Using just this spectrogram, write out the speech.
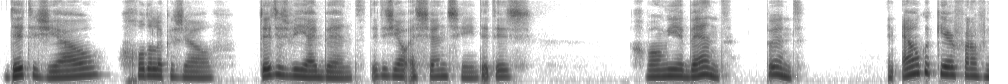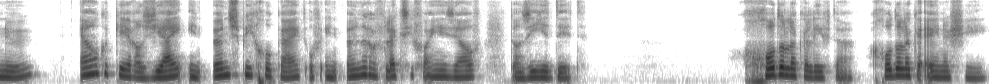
Dit is jouw goddelijke zelf. Dit is wie jij bent. Dit is jouw essentie. Dit is gewoon wie je bent. Punt. En elke keer vanaf nu, elke keer als jij in een spiegel kijkt of in een reflectie van jezelf, dan zie je dit goddelijke liefde, goddelijke energie.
